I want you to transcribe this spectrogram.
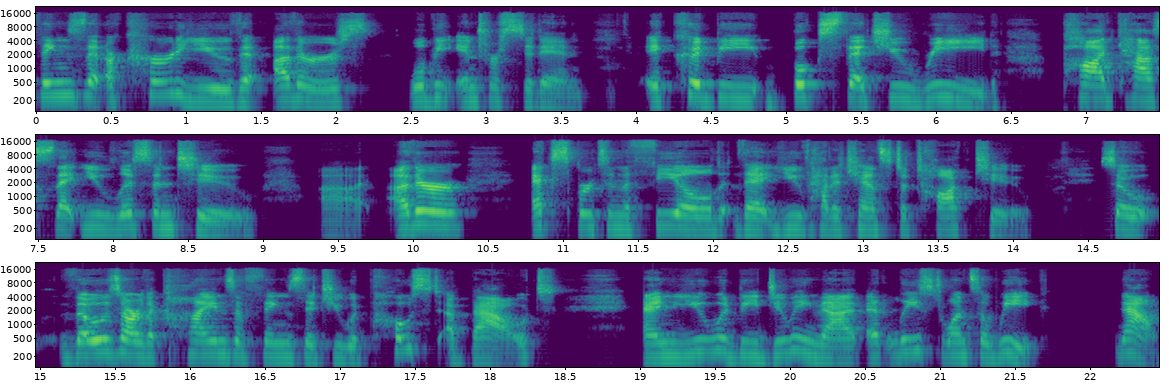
things that occur to you that others will be interested in. It could be books that you read, podcasts that you listen to, uh, other experts in the field that you've had a chance to talk to. So, those are the kinds of things that you would post about. And you would be doing that at least once a week. Now,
